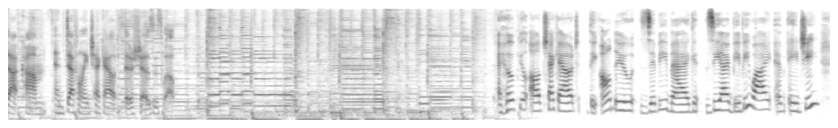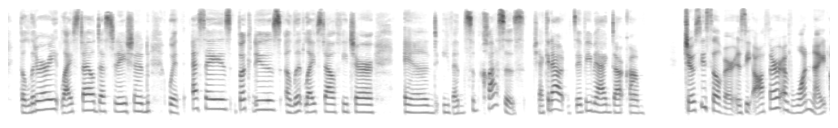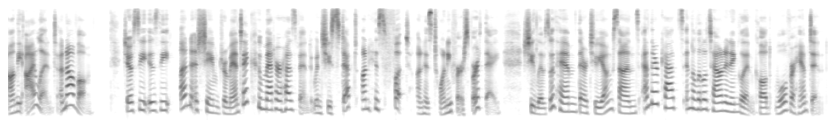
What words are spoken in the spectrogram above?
and definitely check out those shows as well. I hope you'll all check out the all new Zibby Mag, Z I B B Y M A G, the literary lifestyle destination with essays, book news, a lit lifestyle feature, and even some classes. Check it out, zibbymag.com. Josie Silver is the author of One Night on the Island, a novel. Josie is the unashamed romantic who met her husband when she stepped on his foot on his 21st birthday. She lives with him, their two young sons, and their cats in a little town in England called Wolverhampton.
